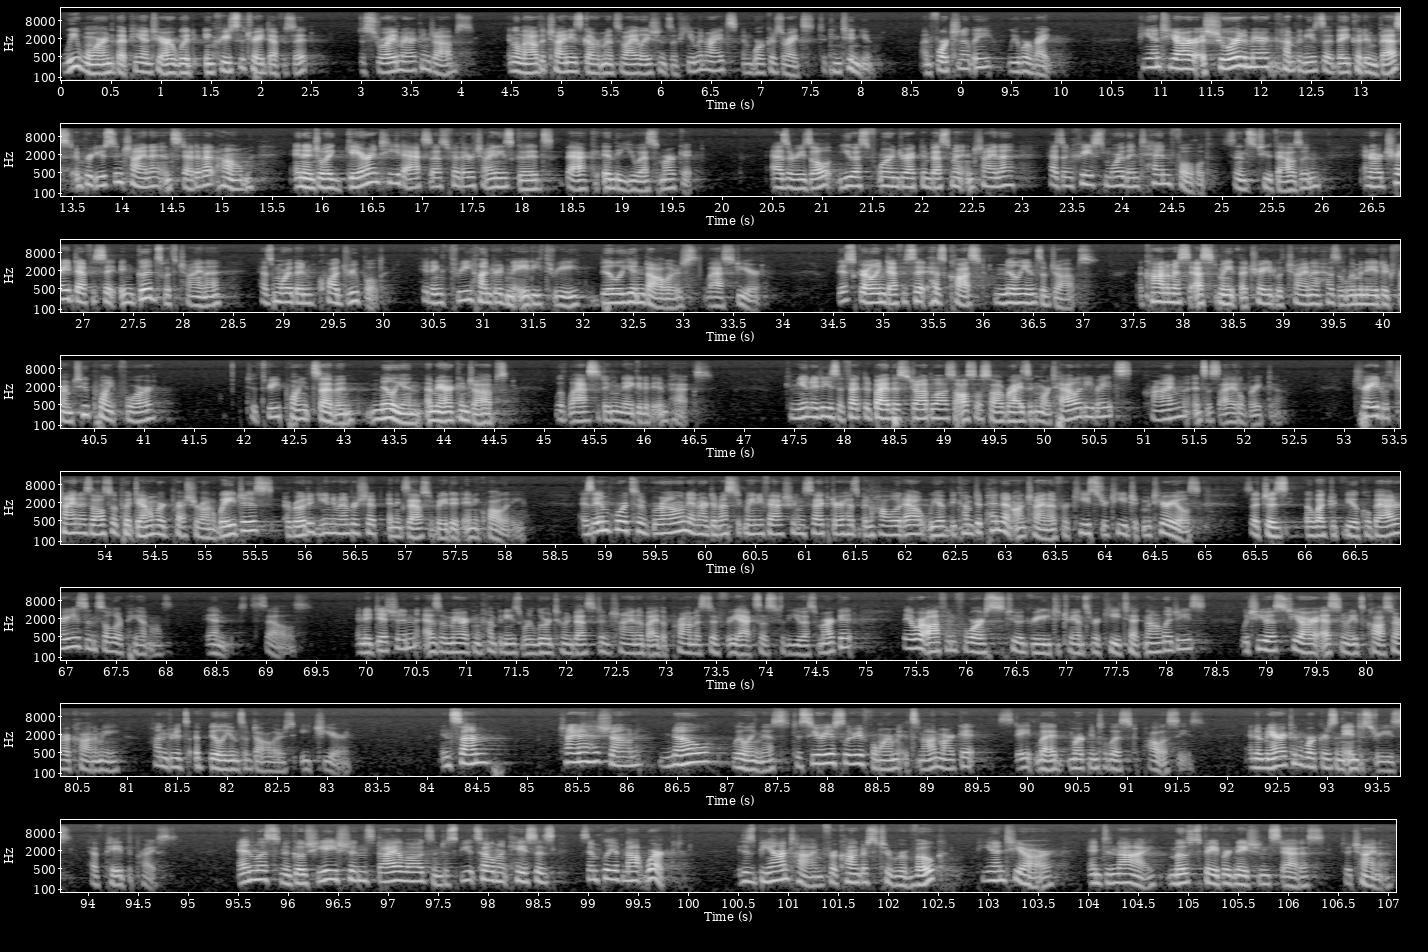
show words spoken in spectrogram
We warned that PNTR would increase the trade deficit, destroy American jobs, and allow the Chinese government's violations of human rights and workers' rights to continue. Unfortunately, we were right. PNTR assured American companies that they could invest and produce in China instead of at home and enjoy guaranteed access for their Chinese goods back in the US market. As a result, US foreign direct investment in China has increased more than tenfold since 2000, and our trade deficit in goods with China has more than quadrupled, hitting $383 billion last year. This growing deficit has cost millions of jobs. Economists estimate that trade with China has eliminated from 2.4 to 3.7 million American jobs with lasting negative impacts. Communities affected by this job loss also saw rising mortality rates, crime, and societal breakdown. Trade with China has also put downward pressure on wages, eroded union membership, and exacerbated inequality. As imports have grown and our domestic manufacturing sector has been hollowed out, we have become dependent on China for key strategic materials, such as electric vehicle batteries and solar panels and cells. In addition, as American companies were lured to invest in China by the promise of free access to the US market, they were often forced to agree to transfer key technologies, which USTR estimates cost our economy hundreds of billions of dollars each year. In sum, China has shown no willingness to seriously reform its non-market, state-led mercantilist policies, and American workers and industries have paid the price. Endless negotiations, dialogues, and dispute settlement cases simply have not worked. It is beyond time for Congress to revoke PNTR and deny most favored nation status to China.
